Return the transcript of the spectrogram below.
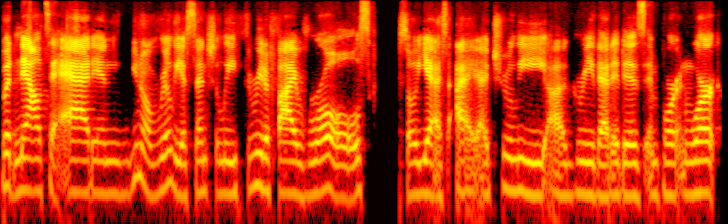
but now to add in, you know, really essentially three to five roles so, yes, I, I truly agree that it is important work.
